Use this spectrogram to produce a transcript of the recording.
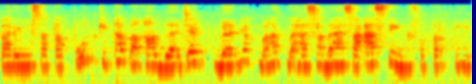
pariwisata pun kita bakal belajar banyak banget bahasa-bahasa asing seperti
